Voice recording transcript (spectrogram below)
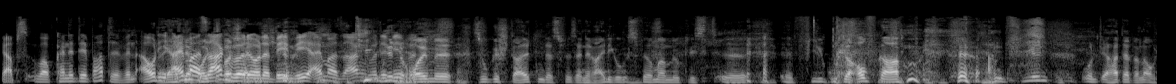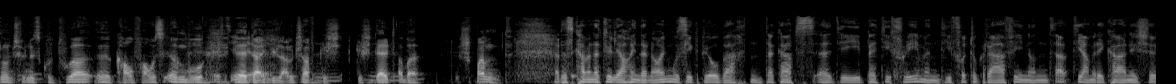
gab es überhaupt keine Debatte. Wenn Audi naja, einmal sagen würde oder BMW einmal sagen würde, die Räume so gestalten, dass für seine Reinigungsfirma möglichst äh, äh viel gute Aufgaben anfielen. Und er hat ja dann auch noch ein schönes Kulturkaufhaus irgendwo Richtig, äh, da in die Landschaft gestellt. Aber spannend. Ja, das kann man natürlich auch in der neuen Musik beobachten. Da gab es äh, die Betty Freeman, die Fotografin und äh, die amerikanische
